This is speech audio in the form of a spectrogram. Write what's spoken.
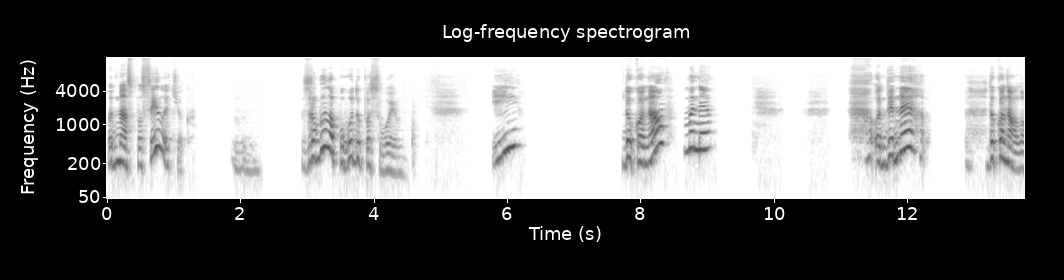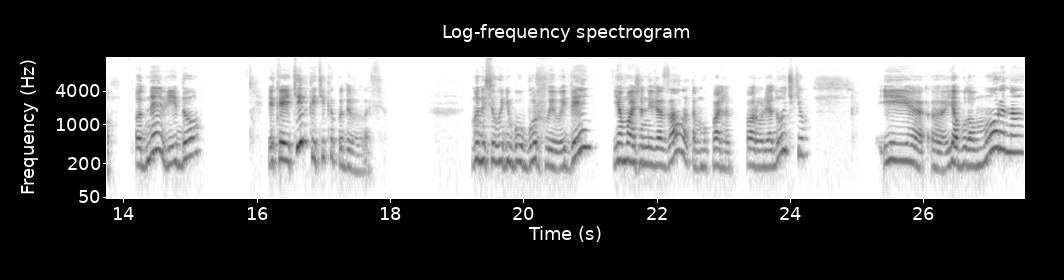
одна з посилочок зробила погоду по-своєму. І доконав мене одне доконало одне відео, яке я тільки-тільки подивилася. У мене сьогодні був бурхливий день, я майже не в'язала, там буквально пару рядочків. І е, я була вморена,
